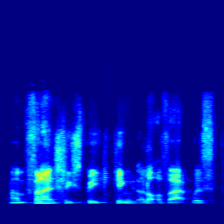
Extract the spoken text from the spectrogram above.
Um, financially speaking, a lot of that was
